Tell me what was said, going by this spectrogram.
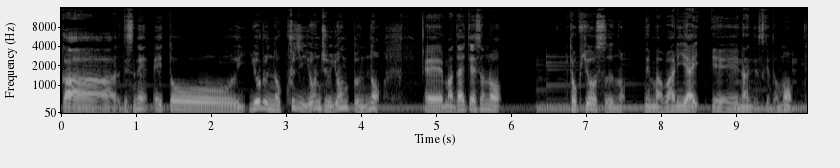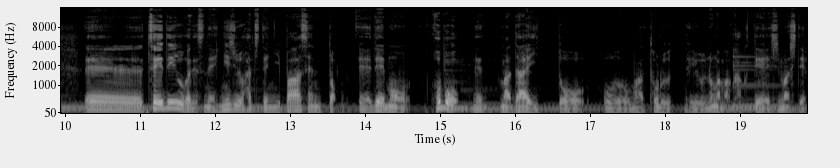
果ですね、え、ー、と、夜の9時44分の、えー、まあ、大体その得票数の、ねまあ、割合、えー、なんですけども、えー、CDU がですね、28.2%、えー、で、もう、ほぼ、ね、まあ、第一党を、まあ、取るっていうのが、まあ、確定しまして、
